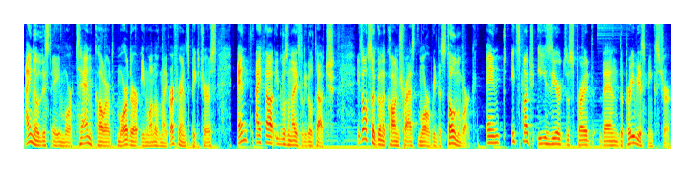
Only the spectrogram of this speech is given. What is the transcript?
I noticed a more tan colored mortar in one of my reference pictures, and I thought it was a nice little touch. It's also gonna contrast more with the stonework, and it's much easier to spread than the previous mixture.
